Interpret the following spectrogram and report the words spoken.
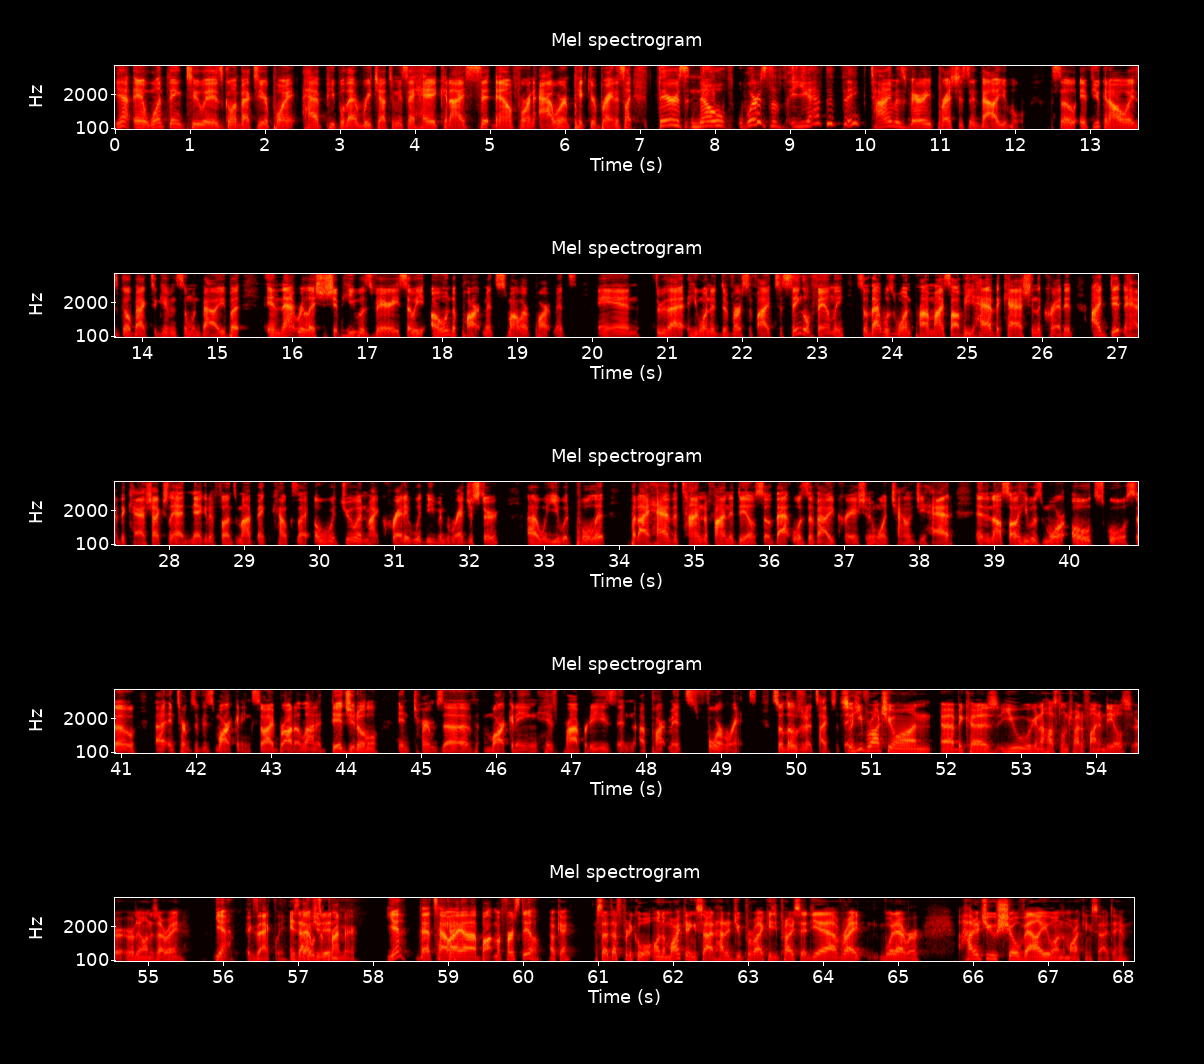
Yeah, and one thing too is going back to your point, have people that reach out to me and say, "Hey, can I sit down for an hour and pick your brain?" It's like there's no where's the you have to think time is very precious and valuable. So if you can always go back to giving someone value, but in that relationship, he was very so he owned apartments, smaller apartments, and through that he wanted to diversify to single family. So that was one problem I solved. He had the cash and the credit. I didn't have the cash. I actually had negative funds in my bank account because I overdrew and my credit wouldn't even register uh, when you would pull it but I had the time to find a deal. So that was the value creation and one challenge he had. And then also he was more old school. So uh, in terms of his marketing, so I brought a lot of digital in terms of marketing his properties and apartments for rent. So those are the types of things. So he brought you on uh, because you were going to hustle and try to find him deals early on. Is that right? Yeah, exactly. Is that, that was the did? primary? Yeah, that's how okay. I uh, bought my first deal. Okay. So that's pretty cool. On the marketing side, how did you provide? Because you probably said, yeah, right, whatever. How did you show value on the marketing side to him?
